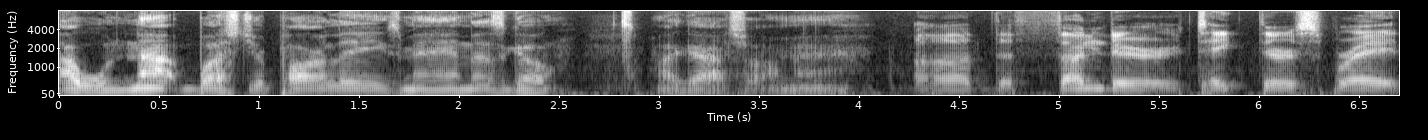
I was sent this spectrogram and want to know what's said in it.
I will not bust your parlays, man. Let's go. I got y'all, man. Uh, the Thunder take their spread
